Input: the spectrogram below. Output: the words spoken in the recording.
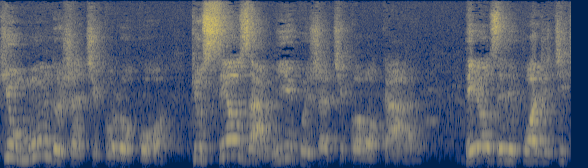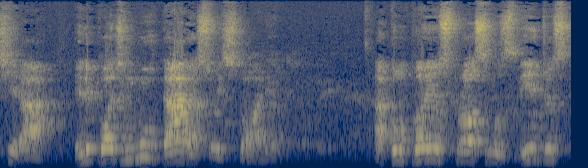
que o mundo já te colocou, que os seus amigos já te colocaram. Deus ele pode te tirar, ele pode mudar a sua história. Acompanhe os próximos vídeos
